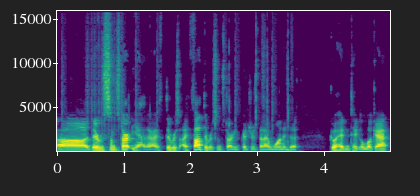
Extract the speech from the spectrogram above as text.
Uh, there was some start. Yeah, there was. I thought there were some starting pitchers that I wanted to go ahead and take a look at.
